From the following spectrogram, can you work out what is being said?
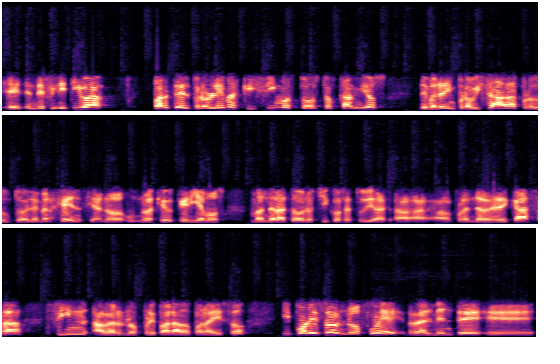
en definitiva, parte del problema es que hicimos todos estos cambios de manera improvisada, producto de la emergencia, ¿no? No es que queríamos mandar a todos los chicos a estudiar, a, aprender desde casa sin habernos preparado para eso, y por eso no fue realmente eh,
